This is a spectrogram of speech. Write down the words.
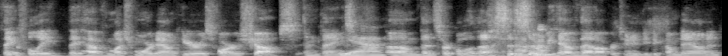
thankfully they have much more down here as far as shops and things Yeah. um, than Circleville does. so Uh-huh. we have that opportunity to come down and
